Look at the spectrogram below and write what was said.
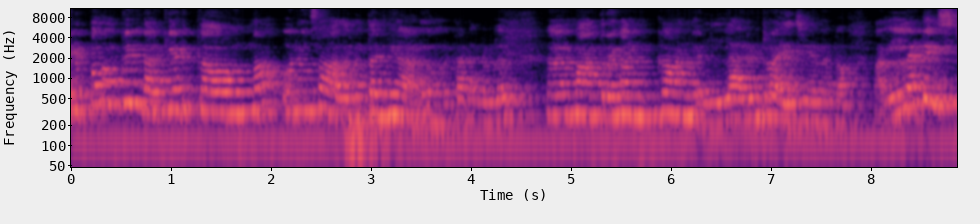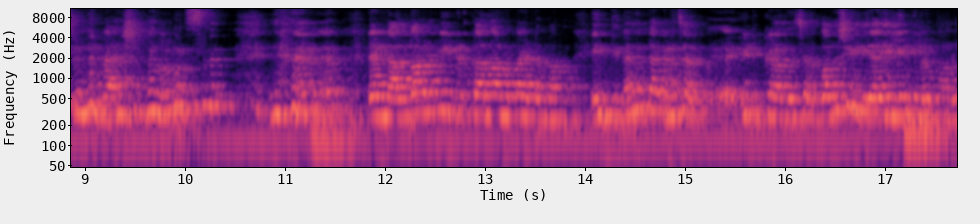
എളുപ്പം നമുക്ക് ഉണ്ടാക്കിയെടുക്കാവുന്ന ഒരു സാധനം തന്നെയാണ് നമ്മുടെ കടകളിൽ മാത്രം കാണുന്ന എല്ലാവരും ട്രൈ ചെയ്യണം കേട്ടോ. നല്ല ടേസ്റ്റ് ഉണ്ട് മാഷ്മെലോസ് ഞാൻ രണ്ടാമത്തെ തവണ വീഡിയോ എടുക്കാന്ന് പറഞ്ഞപ്പോ ഏട്ടൻ പറഞ്ഞു എന്തിനാണ് ഉണ്ടാക്കണം ചിലപ്പോ എടുക്കണത്? ചിലപ്പോ അത് ശരിയായില്ലെങ്കിലും നമ്മൾ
